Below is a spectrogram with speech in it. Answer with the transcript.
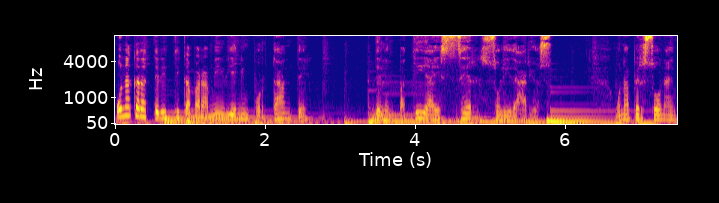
Una característica para mí bien importante de la empatía es ser solidarios. Una persona em-,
